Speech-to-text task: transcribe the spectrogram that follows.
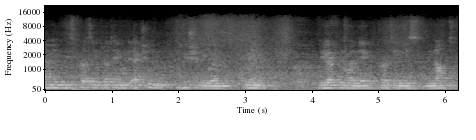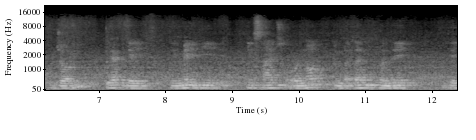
I mean, this protein-protein interaction, usually when, I mean, very often when the protein is not joined, Yeah. they, they may be enzymes or not, but then when they, they,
